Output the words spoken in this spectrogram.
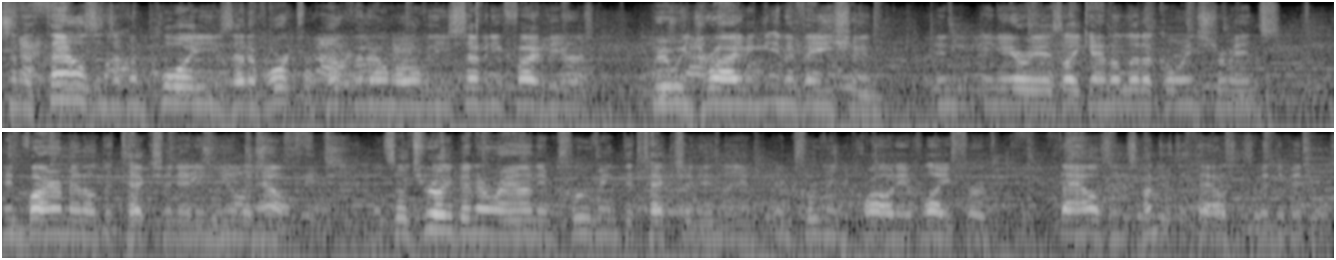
to the thousands of employees that have worked for PerkinElmer over these 75 years, really driving innovation in, in areas like analytical instruments, environmental detection, and in human health. And so it's really been around improving detection and the, improving the quality of life for thousands, hundreds of thousands of individuals.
